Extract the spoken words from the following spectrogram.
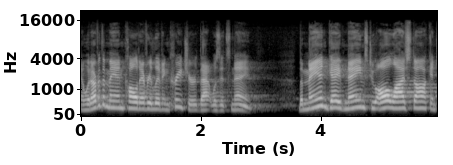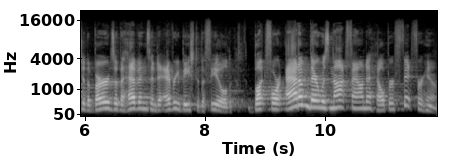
And whatever the man called every living creature, that was its name. The man gave names to all livestock and to the birds of the heavens and to every beast of the field. But for Adam there was not found a helper fit for him.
